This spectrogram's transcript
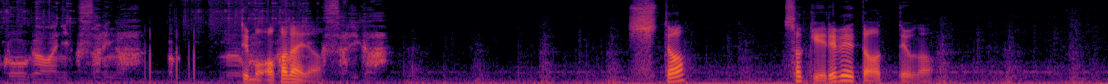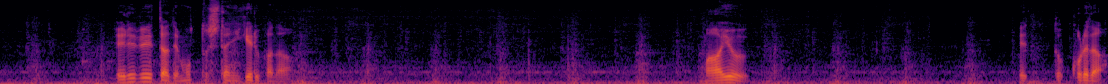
こう側に鎖が。でも開かないな。鎖が。下？さっきエレベーターあったよな。エレベーターでもっと下に行けるかな迷う。えっと、これだ。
